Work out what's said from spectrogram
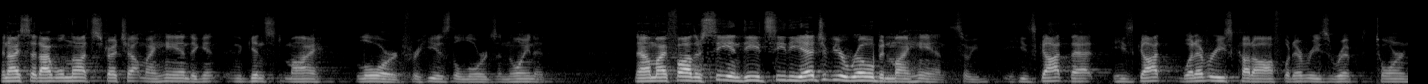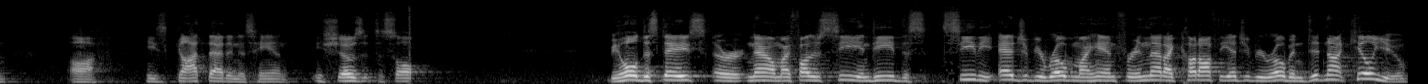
And I said, I will not stretch out my hand against my Lord, for he is the Lord's anointed. Now, my father, see indeed, see the edge of your robe in my hand. So he, he's got that, he's got whatever he's cut off, whatever he's ripped, torn off, he's got that in his hand. He shows it to Saul. Behold, this day, or now, my father, see indeed, this, see the edge of your robe in my hand, for in that I cut off the edge of your robe and did not kill you.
